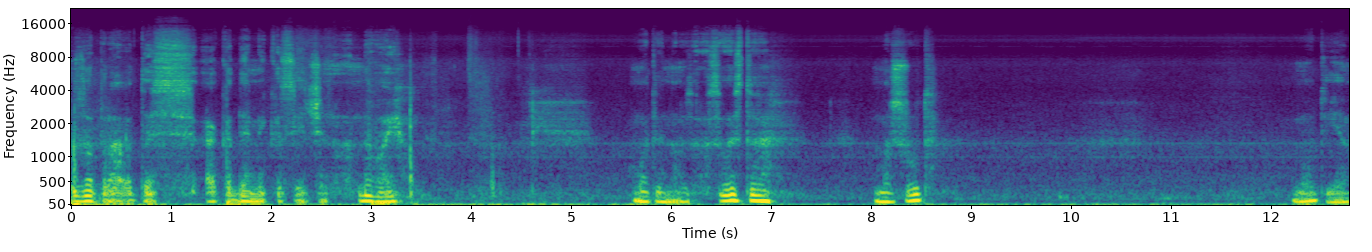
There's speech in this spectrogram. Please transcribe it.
заправитись. Академіка Січенова. Давай. От він нам зараз виставить маршрут. От є.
